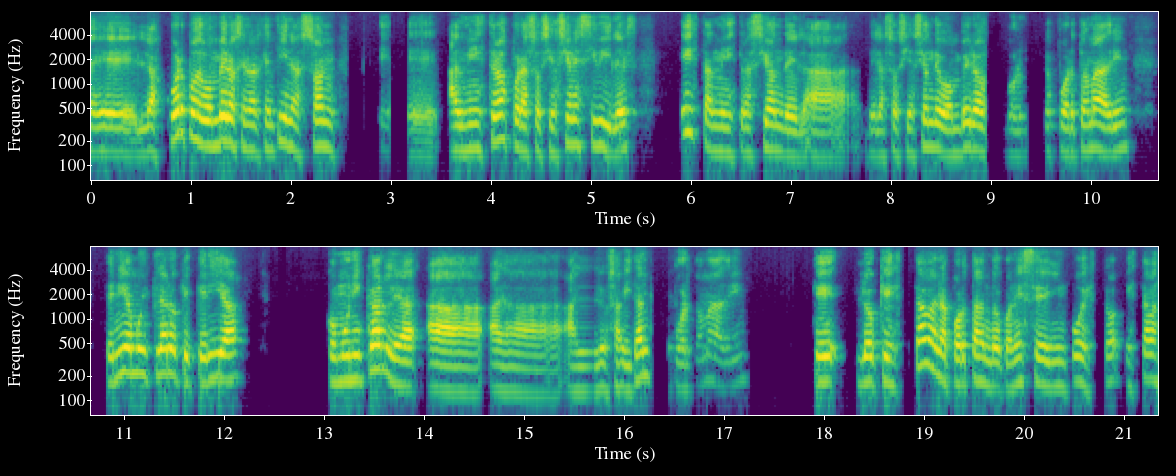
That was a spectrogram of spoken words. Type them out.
eh, los cuerpos de bomberos en Argentina son eh, administrados por asociaciones civiles, esta administración de la, Asociación de Bomberos Voluntarios Puerto Madryn tenía muy claro que quería comunicarle a, los habitantes de Puerto Madryn que lo que estaban aportando con ese impuesto estaba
